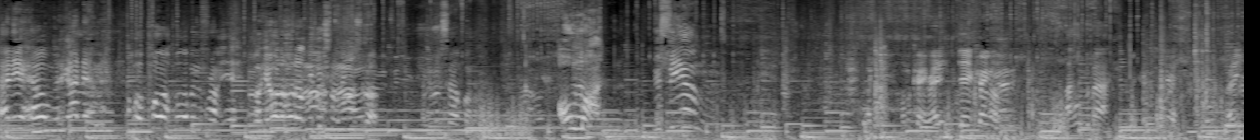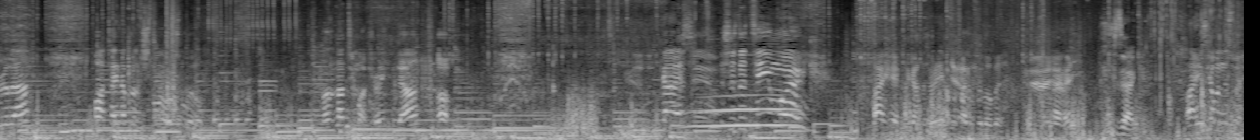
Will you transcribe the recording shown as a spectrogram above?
I need help. Goddamn it. Pull, pull up, pull up in the front. Yeah. Okay, hold on, hold on. Let me loosen up. Let me loosen up. Let me loosen up on him. Oh my! You see him? Okay, I'm crank. Ready? Yeah, crank on. I hold the back. Okay. Ready? Reel down. Come on, tighten up just a little. Just a little. Not, not too much. Ready? Down. Up. Guys, this is the teamwork. All right, here. I got this. Ready? I'm fighting for a little bit. All right, ready? Exactly. All right, he's coming this way.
